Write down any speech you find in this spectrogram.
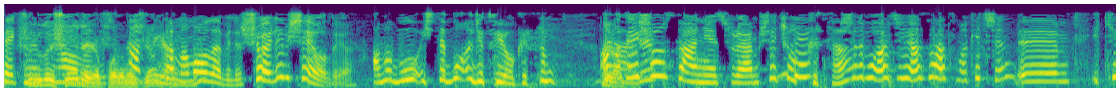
pek Şunu da mümkün şöyle olmadığı yapalım için- hocam. Tamam olabilir. Şöyle bir şey oluyor. Ama bu işte bu acıtıyor o kısım. Ama Herhalde 5-10 saniye süren bir şey. Bir Çok de kısa. Şimdi bu acıyı azaltmak için e, iki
